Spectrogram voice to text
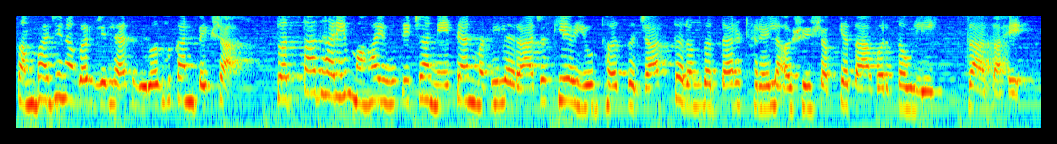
संभाजीनगर जिल्ह्यात विरोधकांपेक्षा सत्ताधारी महायुतीच्या नेत्यांमधील राजकीय युद्धच जास्त रंगतदार ठरेल अशी शक्यता वर्तवली जात आहे.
